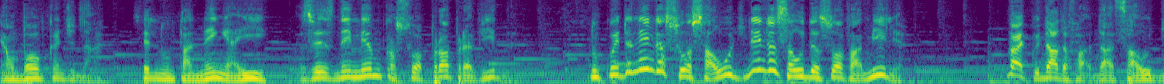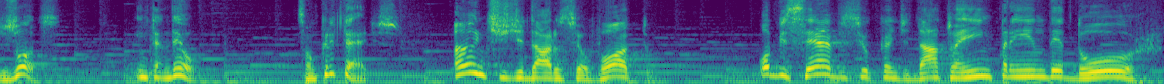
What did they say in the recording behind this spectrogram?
é um bom candidato. Se ele não está nem aí, às vezes nem mesmo com a sua própria vida, não cuida nem da sua saúde, nem da saúde da sua família, vai cuidar da, da saúde dos outros? Entendeu? São critérios. Antes de dar o seu voto, observe se o candidato é empreendedor,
